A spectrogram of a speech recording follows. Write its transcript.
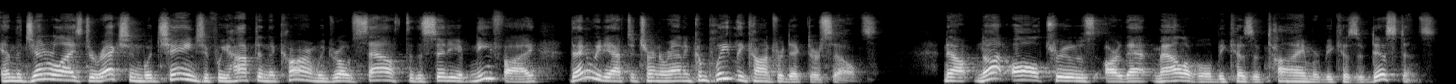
And the generalized direction would change if we hopped in the car and we drove south to the city of Nephi. Then we'd have to turn around and completely contradict ourselves. Now, not all truths are that malleable because of time or because of distance.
